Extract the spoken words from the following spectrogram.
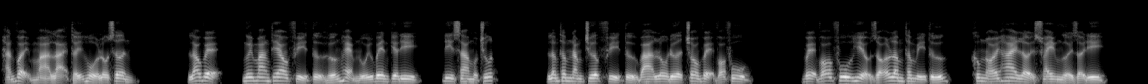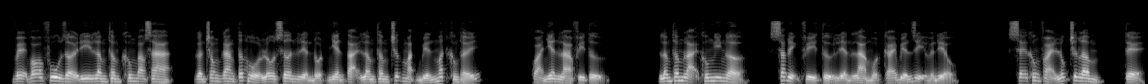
hắn vậy mà lại thấy hồ lô sơn. Lão vệ, ngươi mang theo phỉ tử hướng hẻm núi bên kia đi đi xa một chút. Lâm thâm năm chưa phỉ tử ba lô đưa cho vệ võ phu. Vệ võ phu hiểu rõ lâm thâm ý tứ, không nói hai lời xoay người rời đi. Vệ võ phu rời đi lâm thâm không bao xa gần trong gang tấc hồ lô sơn liền đột nhiên tại lâm thâm trước mặt biến mất không thấy. Quả nhiên là phi tử. Lâm thâm lại không nghi ngờ, xác định phi tử liền là một cái biến dị huyền điểu. Sẽ không phải lúc trước lâm, tề,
